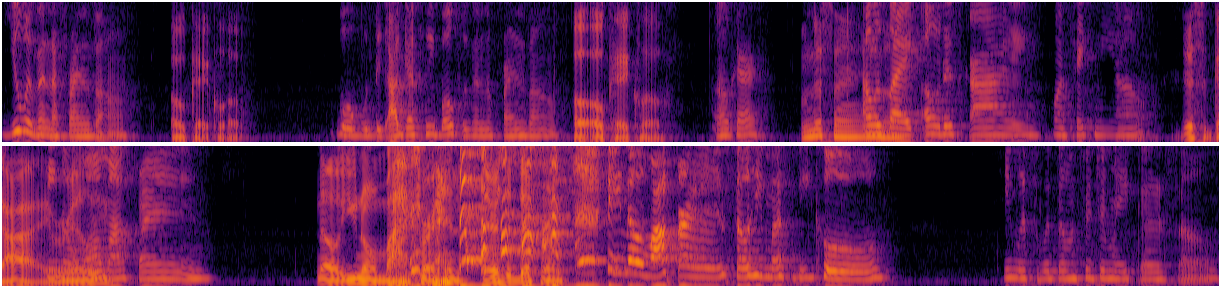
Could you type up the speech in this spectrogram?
You was in the friend zone. okay, Chloe. Well, I guess we both was in the friend zone. Oh, okay, Chloe. Okay. I'm just saying. I was like, oh, this guy gonna take me out. this guy He know really. all my friends. no, you know my friends. There's a difference. He know my friends, so he must be cool. He went with them to Jamaica, so.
